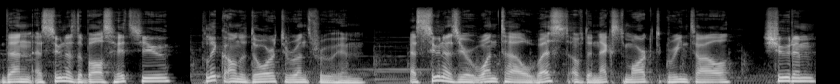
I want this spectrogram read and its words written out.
Then, as soon as the boss hits you, click on the door to run through him. As soon as you're one tile west of the next marked green tile, shoot him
